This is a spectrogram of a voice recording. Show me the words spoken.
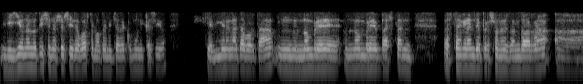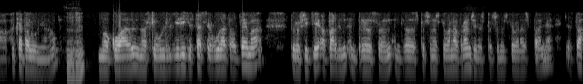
llegia una notícia, no sé si era vostra, en altre mitjà de comunicació, que havien anat a avortar un nombre, un nombre bastant, bastant gran de persones d'Andorra a, a Catalunya, no? Uh -huh. Amb el qual no és que vulgui dir que està assegurat el tema, però sí que, a part, entre les, entre les persones que van a França i les persones que van a Espanya, ja està.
